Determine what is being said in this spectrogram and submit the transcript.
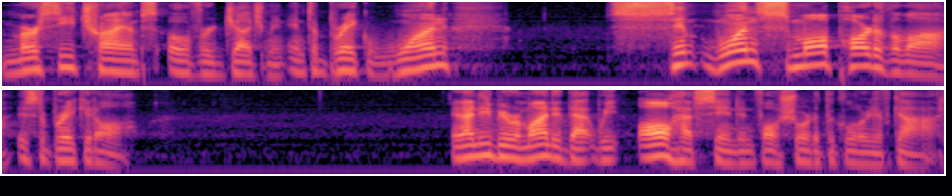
mercy triumphs over judgment. And to break one, sim- one small part of the law is to break it all. And I need to be reminded that we all have sinned and fall short of the glory of God.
